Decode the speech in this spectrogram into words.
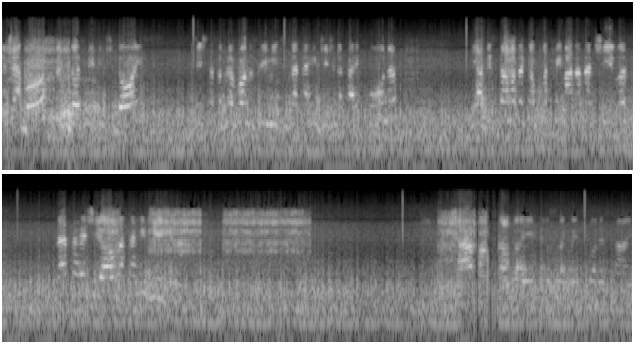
18 de agosto de 2022 está sobrevoando os limites da terra indígena Caricuna e avistamos aqui algumas queimadas ativas nessa região da terra indígena. Já avançando aí pelos fragmentos florestais.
